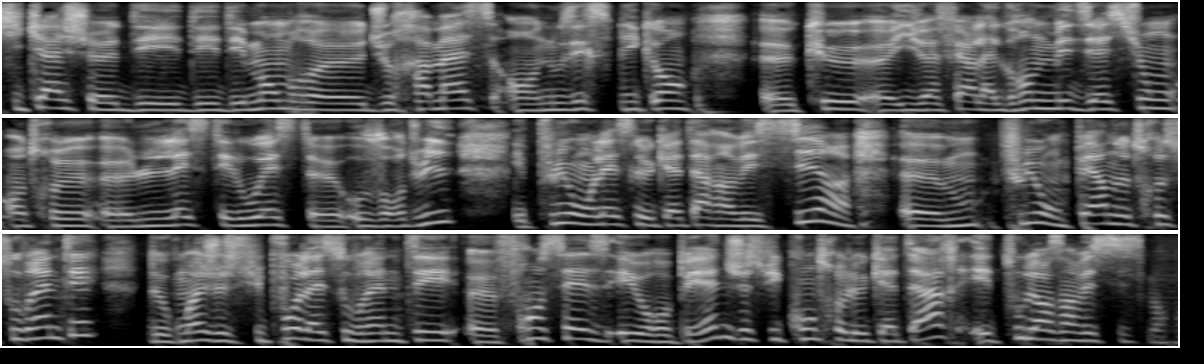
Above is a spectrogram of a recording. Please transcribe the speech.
qui cache des, des, membres euh, du Hamas en nous expliquant euh, euh, va faire la grande médiation entre euh, l'Est et l'Ouest euh, aujourd'hui. Et plus on laisse le Qatar investir, euh, plus on perd notre souveraineté. Donc moi, je suis pour la souveraineté euh, française et européenne. Je suis contre le Qatar et tous leurs investissements.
